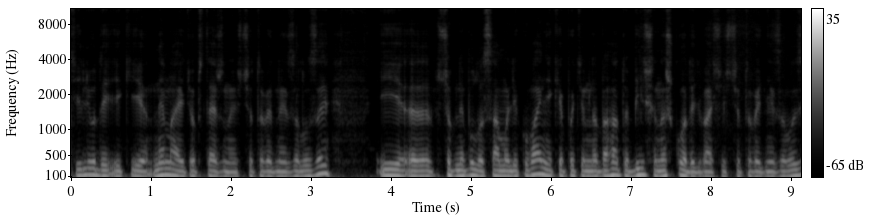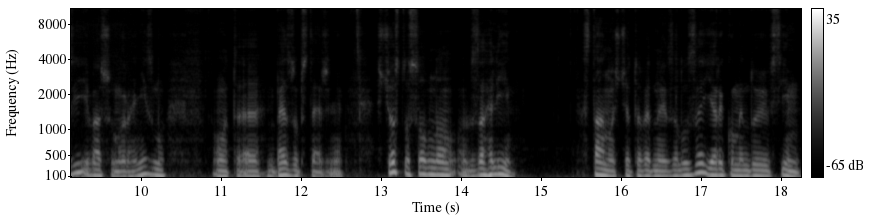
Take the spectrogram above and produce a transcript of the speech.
ті люди, які не мають обстеженої щитовидної залози, і е, щоб не було самолікування, яке потім набагато більше нашкодить вашій щитовидній залозі і вашому організму, от е, без обстеження. Що стосовно взагалі стану щитовидної залози, я рекомендую всім,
